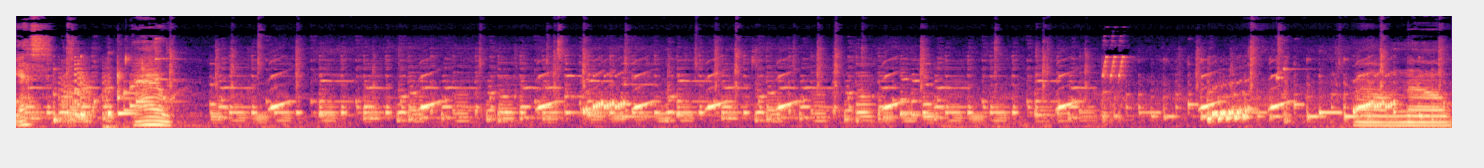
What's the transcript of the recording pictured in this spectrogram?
Yes. Now.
